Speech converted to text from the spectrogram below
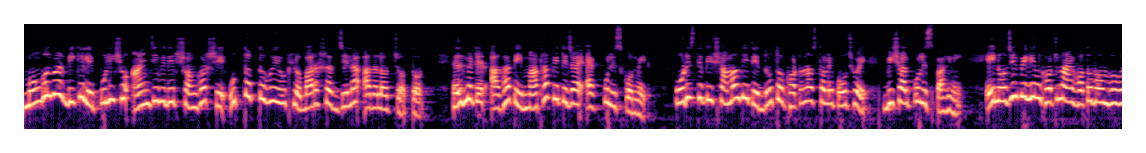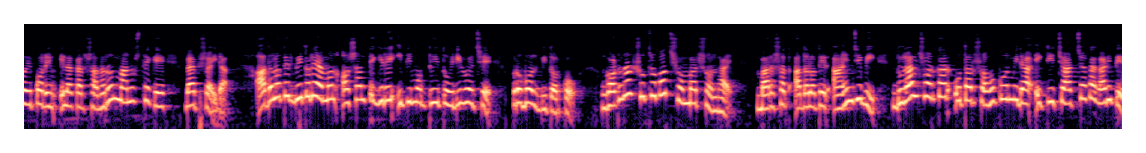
মঙ্গলবার বিকেলে পুলিশ ও আইনজীবীদের সংঘর্ষে উত্তপ্ত হয়ে উঠল বারাসাত জেলা আদালত চত্বর। হেলমেটের আঘাতে মাথা ফেটে যায় এক পুলিশ কর্মীর। পরিস্থিতি সামাল দিতে দ্রুত ঘটনাস্থলে পৌঁছয় বিশাল পুলিশ বাহিনী। এই নজিরবিহীন ঘটনায় হতবম্ব হয়ে পড়েন এলাকার সাধারণ মানুষ থেকে ব্যবসায়ীরা। আদালতের ভিতরে এমন অশান্তি ঘিরে ইতিমধ্যেই তৈরি হয়েছে প্রবল বিতর্ক। ঘটনার সূত্রপাত সোমবার সন্ধ্যায়। বারাসাত আদালতের আইনজীবী দুলাল সরকার ও তার সহকর্মীরা একটি চার চাকা গাড়িতে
